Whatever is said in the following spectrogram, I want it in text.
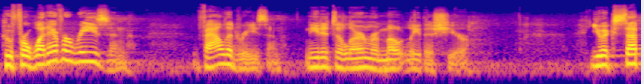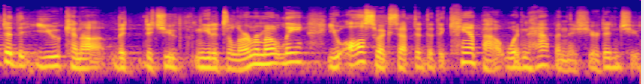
who, for whatever reason, valid reason, needed to learn remotely this year. You accepted that you cannot that, that you needed to learn remotely. You also accepted that the campout wouldn't happen this year, didn't you?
